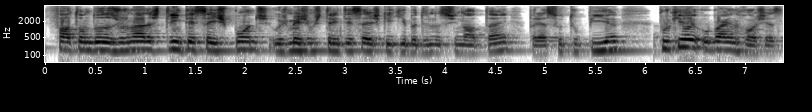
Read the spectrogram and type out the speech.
faltam 12 jornadas, 36 pontos, os mesmos 36 que a equipa do Nacional tem, parece utopia. Porque o Brian Rochas?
